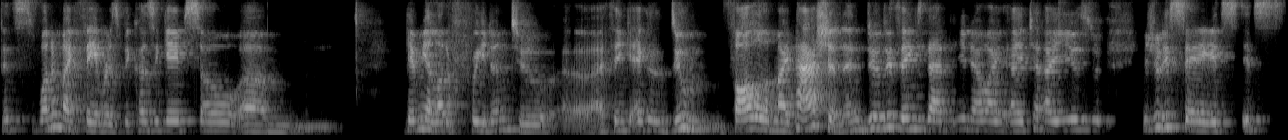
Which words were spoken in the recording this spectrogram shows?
it's one of my favorites because it gave so um, gave me a lot of freedom to uh, I think do follow my passion and do the things that you know I I, t- I use, usually say it's it's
